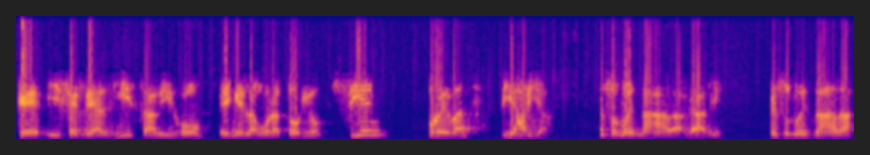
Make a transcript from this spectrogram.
que, y se realiza, dijo, en el laboratorio 100 pruebas diarias. Eso no es nada, Gary. Eso no es nada.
